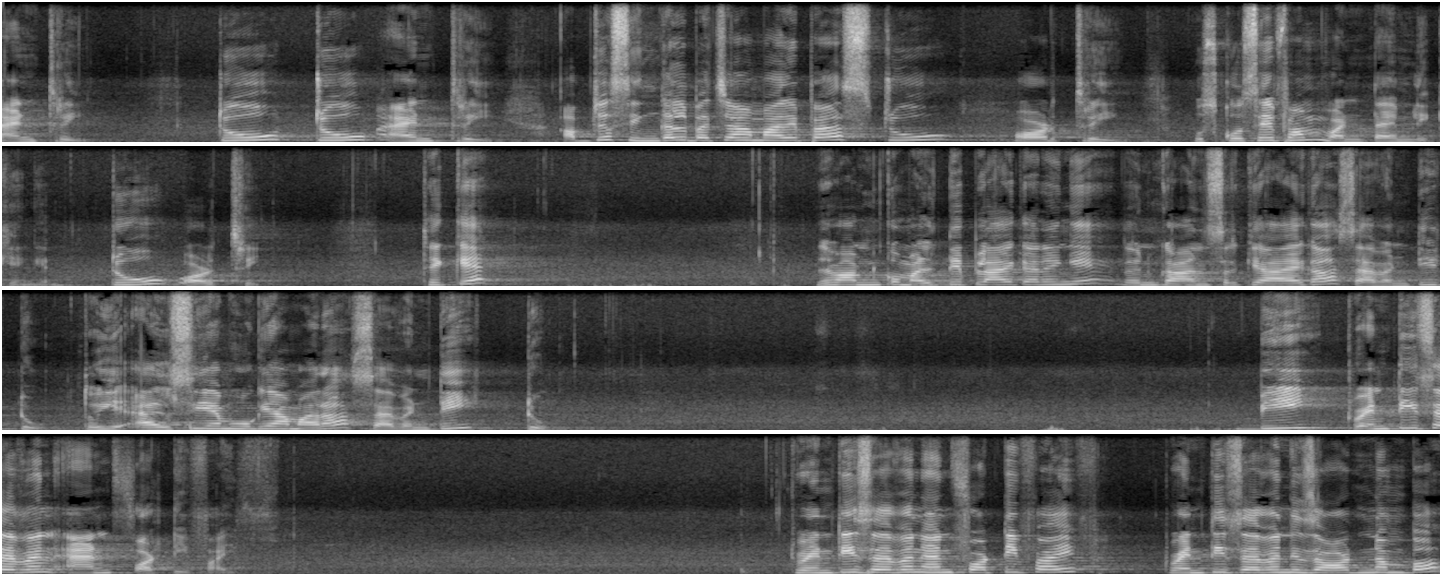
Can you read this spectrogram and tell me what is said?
and three two two and three अब जो सिंगल बचा हमारे पास टू और थ्री उसको सिर्फ़ हम वन टाइम लिखेंगे. टू और थ्री ठीक है? जब हम इनको मल्टीप्लाई करेंगे तो इनका आंसर क्या आएगा? सेवेंटी टू तो ये एलसीएम हो गया हमारा seventy two B twenty seven and forty five twenty seven and forty five twenty seven is odd number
